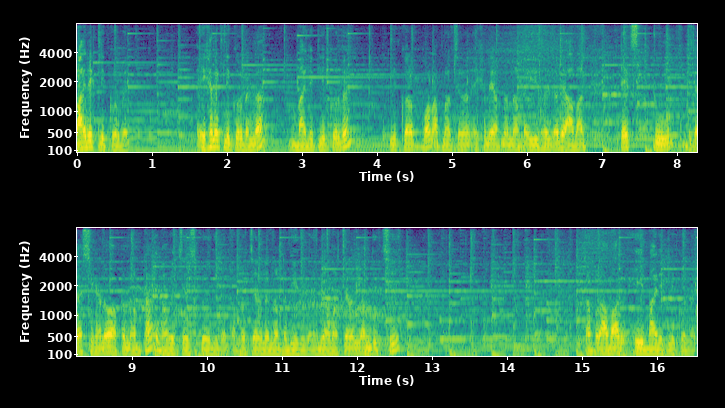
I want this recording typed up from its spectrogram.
বাইরে ক্লিক করবেন। এখানে ক্লিক করবেন না, বাইরে ক্লিক করবেন। ক্লিক করার পর আপনার চ্যানেল এখানে আপনার নামটা ইউজ হয়ে যাবে। আবার টেক্সট টু যেটা, সেখানেও আপনার নামটা এভাবে চেঞ্জ করে দেবেন। আপনার চ্যানেলের নামটা দিয়ে দেবেন। আমি আমার চ্যানেল নাম দিচ্ছি। তারপর আবার এই বাইরে ক্লিক করবেন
